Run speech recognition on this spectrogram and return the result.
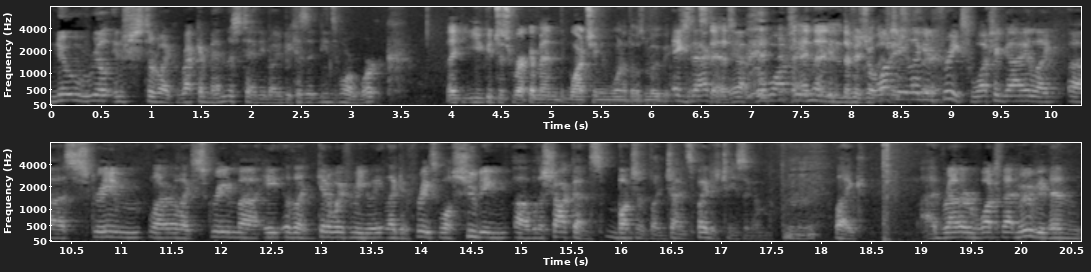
no real interest to like recommend this to anybody because it needs more work. Like you could just recommend watching one of those movies Exactly. instead. Yeah. Go watch it. and then the Watch visualization. Eight-Legged Freaks. Watch a guy like uh, scream or like scream uh, eight, like get away from me, you eight-legged freaks, while shooting uh, with a shotgun, a bunch of like giant spiders chasing him. Mm-hmm. Like, I'd rather watch that movie than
